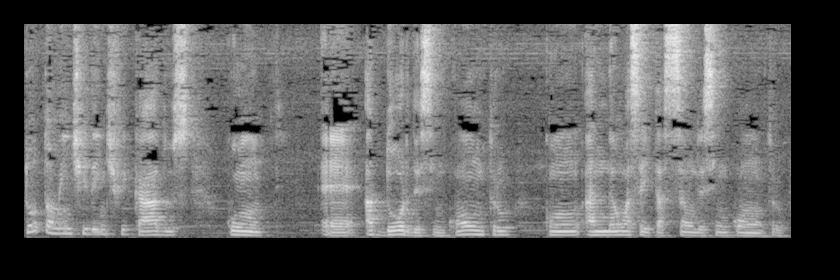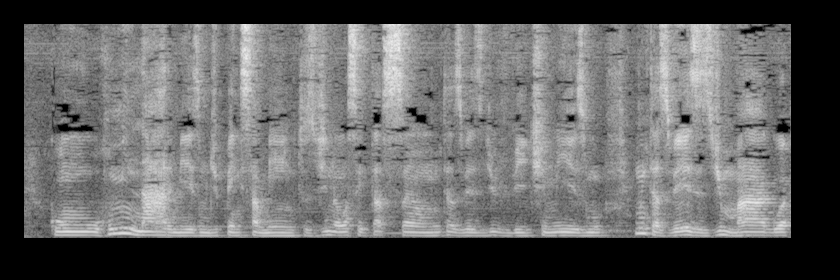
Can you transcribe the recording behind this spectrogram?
totalmente identificados com é, a dor desse encontro, com a não aceitação desse encontro, com o ruminar mesmo de pensamentos de não aceitação, muitas vezes de vitimismo, muitas vezes de mágoa,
